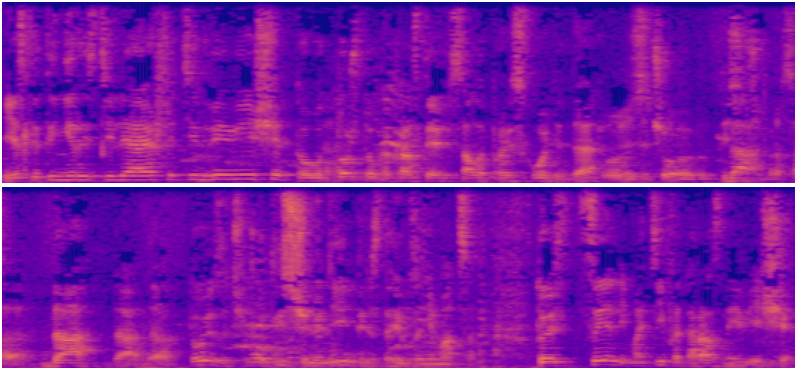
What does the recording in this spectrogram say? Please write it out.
Если ты не разделяешь эти две вещи, то вот да, то, что да. как раз ты описал и происходит, да? То, из-за чего тысячи да. бросают. Да, да, да, да. То, из-за чего тысячи людей перестают заниматься. То есть цель и мотив это разные вещи.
